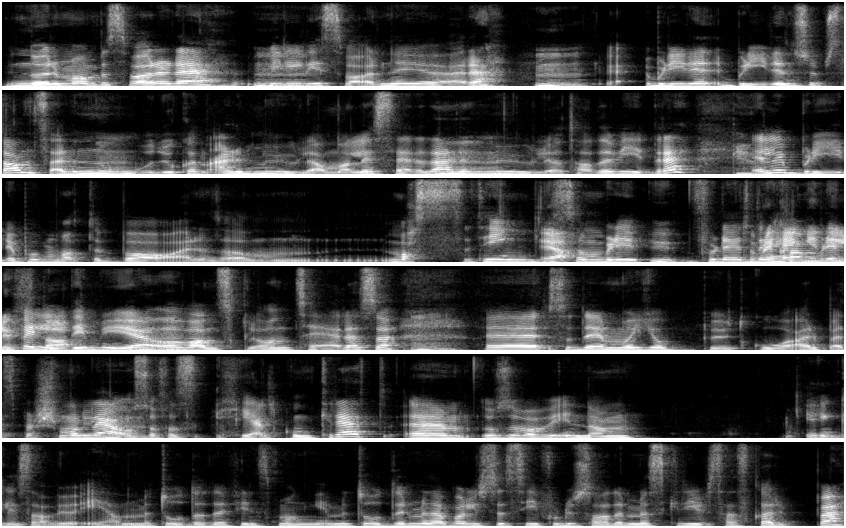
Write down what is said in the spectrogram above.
Når man besvarer det, vil de svarene gjøre? Blir, det, blir det en substans? Er det noe du kan, er det mulig å analysere det? Er det mulig å ta det videre? Eller blir det på en måte bare en sånn masse ting Ja. som blir For det, det kan bli veldig mye og vanskelig å håndtere. Så, uh, så det med å jobbe ut gode arbeidsspørsmål, det er også helt konkret. Um, og så var vi innom Egentlig har vi jo én metode, det fins mange metoder, men jeg har bare lyst til å si, for du sa det med å skrive seg skarpe,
